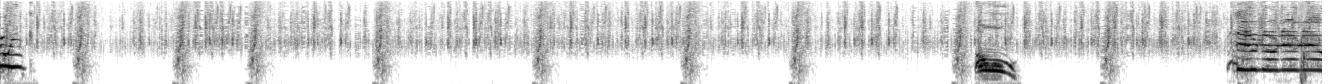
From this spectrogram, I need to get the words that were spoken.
Doink! Oh! No, no, no, no!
